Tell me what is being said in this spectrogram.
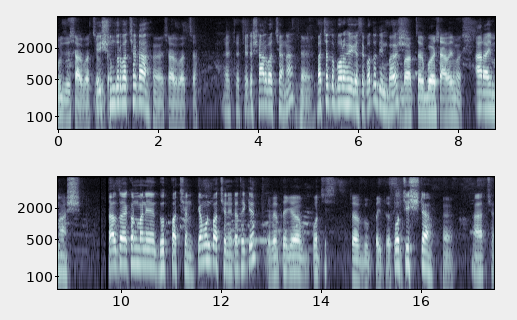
ওই যে সার বাচ্চা এই সুন্দর বাচ্চাটা? হ্যাঁ সার বাচ্চা। আচ্ছা আচ্ছা এটা সার বাচ্চা না? হ্যাঁ। বাচ্চা তো বড় হয়ে গেছে কতদিন বয়স? বাচ্চার বয়স আড়াই মাস। আড়াই মাস। তাহলে তো এখন মানে দুধ পাচ্ছেন। কেমন পাচ্ছেন এটা থেকে? এটা থেকে পঁচিশটা দুধ পাইতেছে। পঁচিশটা? হ্যাঁ। আচ্ছা।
